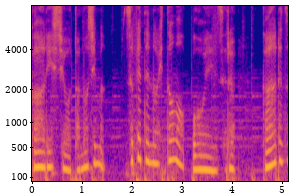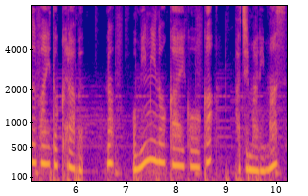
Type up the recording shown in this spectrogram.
ガーリッシュを楽しむすべての人を応援するガールズファイトクラブのお耳の会合が始まります。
